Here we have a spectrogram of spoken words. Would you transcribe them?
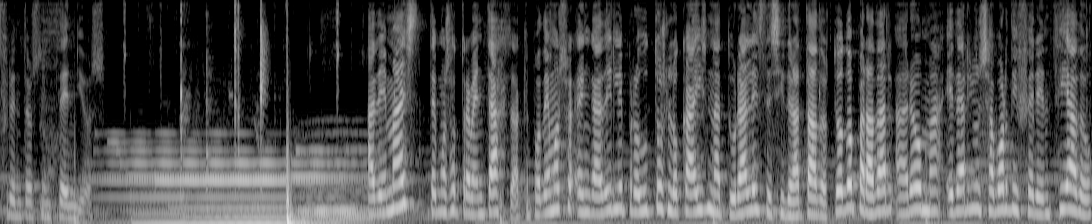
frente aos incendios. Ademais, temos outra ventaja, que podemos engadirle produtos locais naturales deshidratados, todo para dar aroma e darlle un sabor diferenciado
